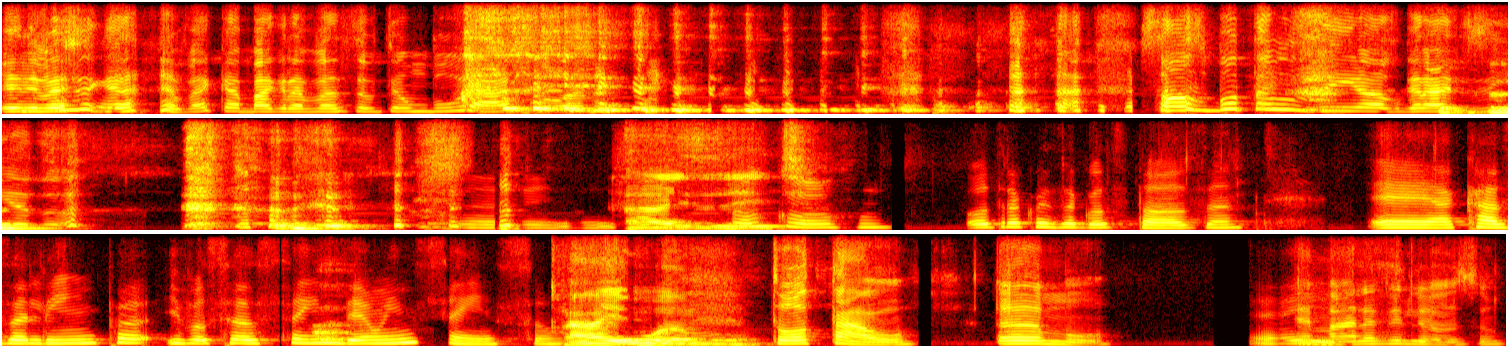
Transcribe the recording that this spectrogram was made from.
Ele vai chegar, vai acabar a gravação, tem um buraco lá, né? Só os botãozinhos, as gradinhas do Ai, gente. socorro. outra coisa gostosa é a casa limpa e você acender um incenso. Ah, eu amo. Total. Amo. É, É maravilhoso.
